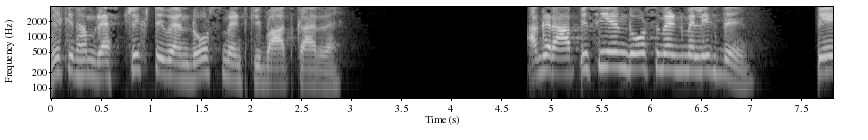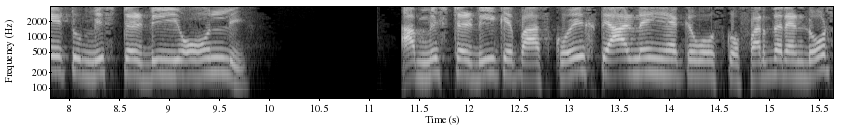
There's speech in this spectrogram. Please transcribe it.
لیکن ہم ریسٹرکٹیو اینڈورسمنٹ کی بات کر رہے ہیں اگر آپ اسی اینڈورسمنٹ میں لکھ دیں pay to mister D only اب مسٹر ڈی کے پاس کوئی اختیار نہیں ہے کہ وہ اس کو فردر اینڈورس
